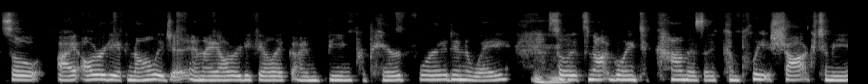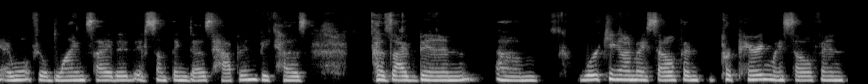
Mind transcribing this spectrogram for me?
So I already acknowledge it and I already feel like I'm being prepared for it in a way. Mm-hmm. So it's not going to come as a complete shock to me. I won't feel blindsided if something does happen because because I've been um, working on myself and preparing myself and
